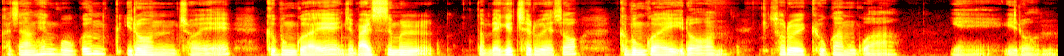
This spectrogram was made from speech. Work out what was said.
가장 행복은 이런 저의 그분과의 인제 말씀을 어떤 매개체로 해서 그분과의 이런 서로의 교감과 예 이런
